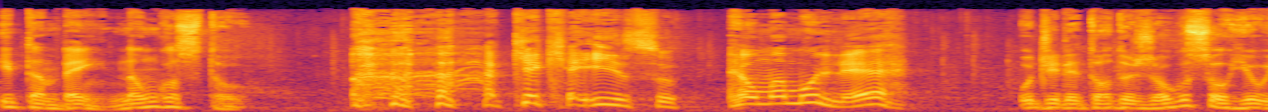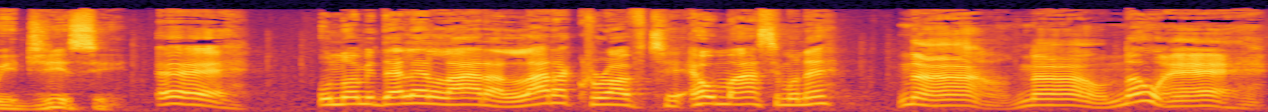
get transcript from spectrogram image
E também não gostou. que que é isso? É uma mulher. O diretor do jogo sorriu e disse: É, o nome dela é Lara, Lara Croft. É o máximo, né? Não, não, não é.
